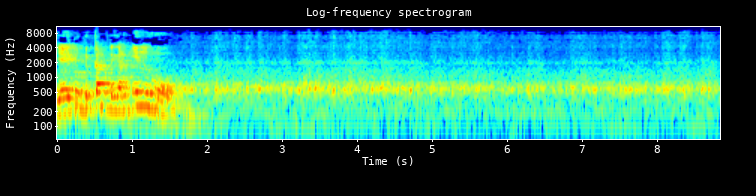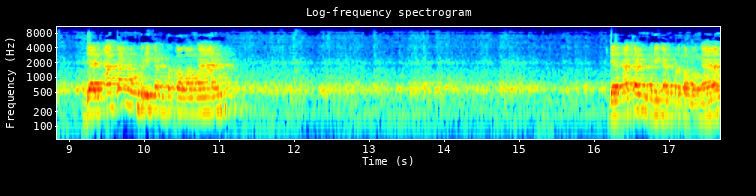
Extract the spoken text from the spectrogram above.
Yaitu dekat dengan ilmu. Dan akan memberikan pertolongan dan akan memberikan pertolongan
